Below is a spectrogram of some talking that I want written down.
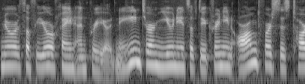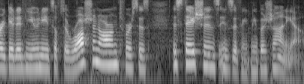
north of Urozhaine and Pryotny. In turn, units of the Ukrainian armed forces targeted units of the Russian armed forces stations in Zavitne Bazhannia.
